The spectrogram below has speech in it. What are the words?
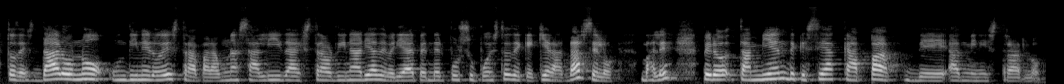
Entonces, dar o no un dinero extra para una salida extraordinaria debería depender, por supuesto, de que quieras dárselo, ¿vale? Pero también de que sea capaz de administrarlo.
